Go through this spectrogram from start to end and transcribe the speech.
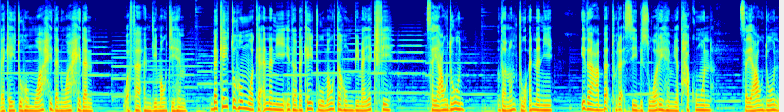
بكيتهم واحدا واحدا وفاء لموتهم. بكيتهم وكأنني إذا بكيت موتهم بما يكفي. سيعودون. ظننت أنني إذا عبأت رأسي بصورهم يضحكون. سيعودون.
